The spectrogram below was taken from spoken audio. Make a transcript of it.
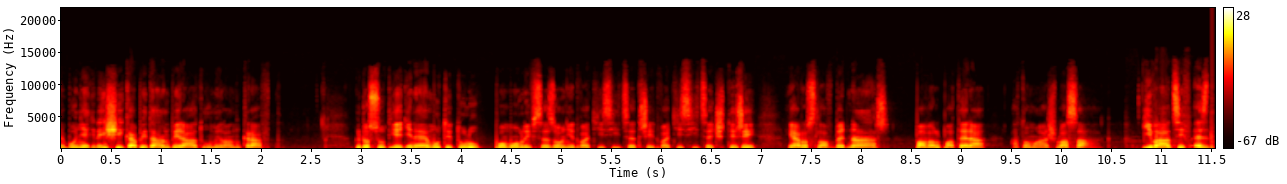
nebo někdejší kapitán Pirátů Milan Kraft. K dosud jedinému titulu pomohli v sezóně 2003-2004 Jaroslav Bednář, Pavel Patera a Tomáš Vlasák. Diváci v SD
